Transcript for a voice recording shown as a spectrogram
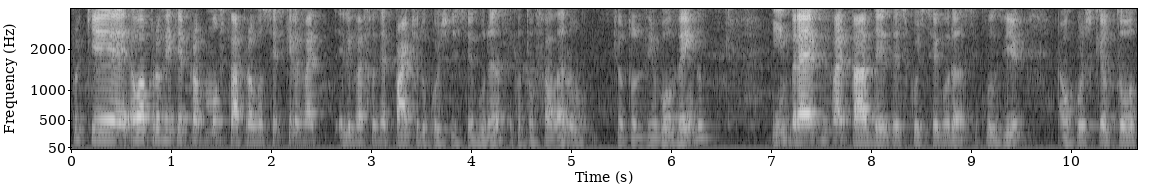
porque eu aproveitei para mostrar para vocês que ele vai, ele vai fazer parte do curso de segurança que eu estou falando, que eu estou desenvolvendo. E em breve vai estar tá dentro desse curso de segurança. Inclusive, é um curso que eu tô,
